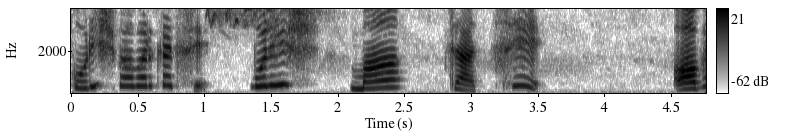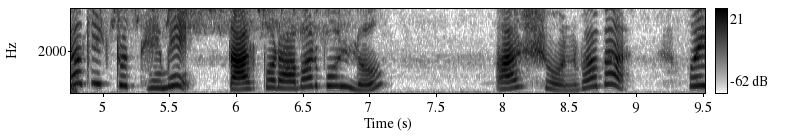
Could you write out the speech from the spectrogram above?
করিস বাবার কাছে, বলিস, মা যাচ্ছে। অভাগ একটু থেমে তারপর আবার বলল, আর শোন বাবা, ওই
